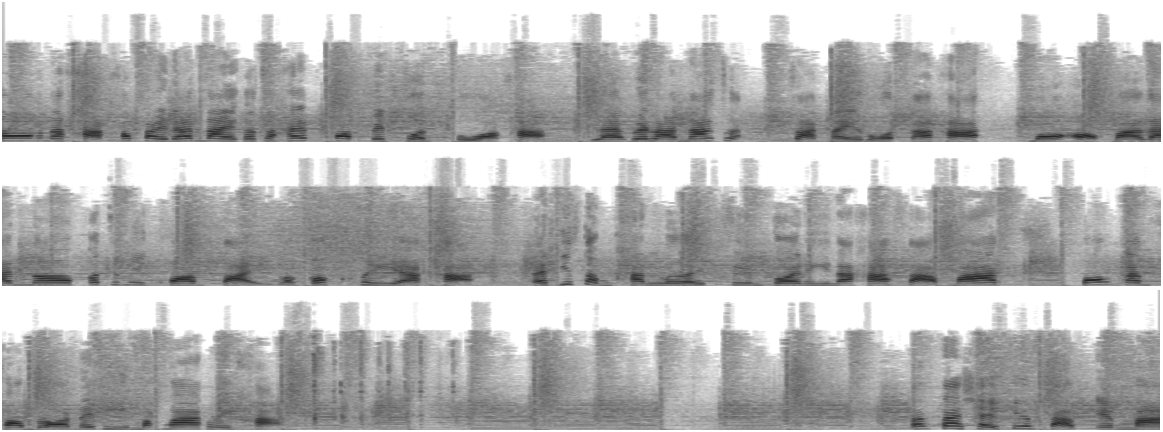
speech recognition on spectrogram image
นอกนะคะ เข้าไปด้านในก็จะให้ความเป็นส่วนตัวค่ะ และเวลานั่งจากในรถนะคะมองออกมาด้านนอกก็จะมีความใสแล้วก็เคลียร์ค่ะ และที่สำคัญเลยฟิล์มตัวนี้นะคะ สามารถป้องกันความร้อนได้ดีมาก ๆ เลยค่ะ ตั้งแต่ใช้ฟิล์ม 3M มา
